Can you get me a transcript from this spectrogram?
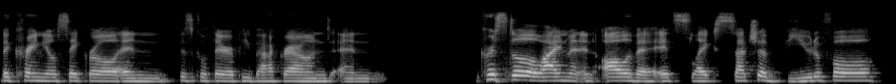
the cranial sacral and physical therapy background and crystal alignment and all of it. It's like such a beautiful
